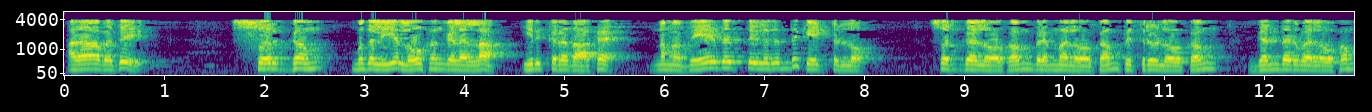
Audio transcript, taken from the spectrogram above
அதாவது சொர்க்கம் முதலிய லோகங்கள் எல்லாம் இருக்கிறதாக நம்ம வேதத்திலிருந்து கேட்டுள்ளோம். சொர்க்கலோகம் பிரம்மலோகம் பித்ருலோகம் கந்தர்வலோகம்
